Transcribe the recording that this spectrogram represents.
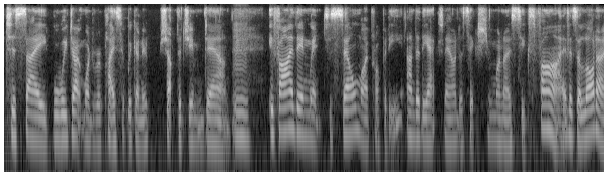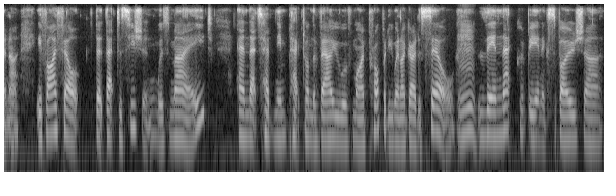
to say well we don't want to replace it we're going to shut the gym down mm. if i then went to sell my property under the act now under section 1065 as a lot owner if i felt that that decision was made and that's had an impact on the value of my property when i go to sell mm. then that could be an exposure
